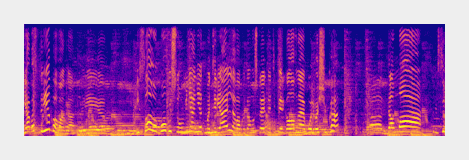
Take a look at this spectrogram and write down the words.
Я востребована. И, и слава богу, что у меня нет материального, потому что это теперь головная боль Ващука. А, Дома и все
